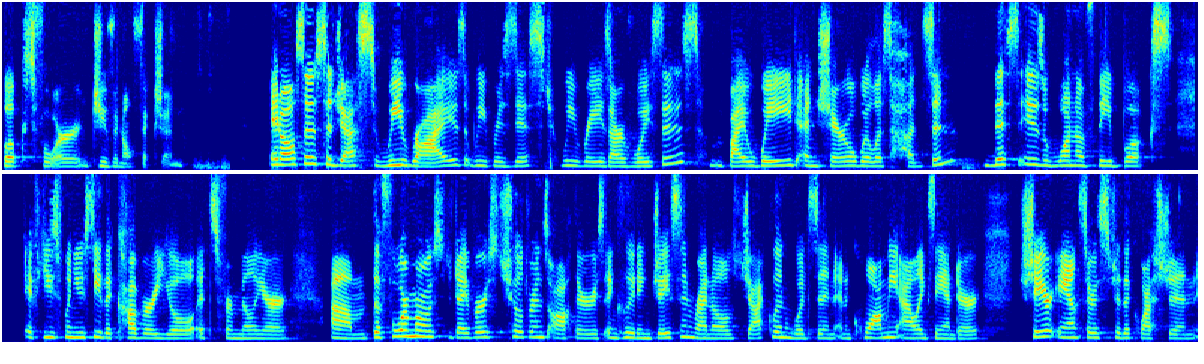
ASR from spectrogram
books for juvenile fiction. It also suggests we rise we resist we raise our voices by wade and cheryl willis hudson. This is one of the books if you when you see the cover you'll it's familiar um, the foremost diverse children's authors, including Jason Reynolds, Jacqueline Woodson, and Kwame Alexander, share answers to the question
